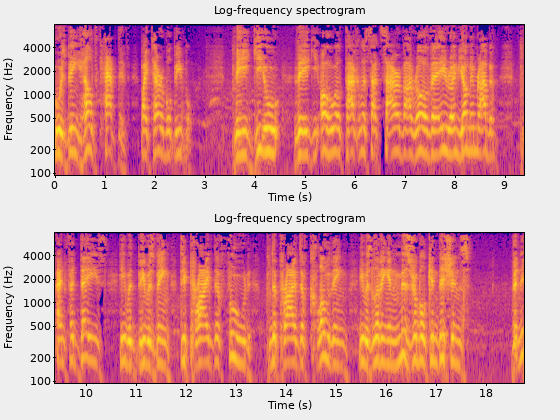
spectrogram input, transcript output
who was being held captive by terrible people. and for days he would, he was being deprived of food, deprived of clothing, he was living in miserable conditions. This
